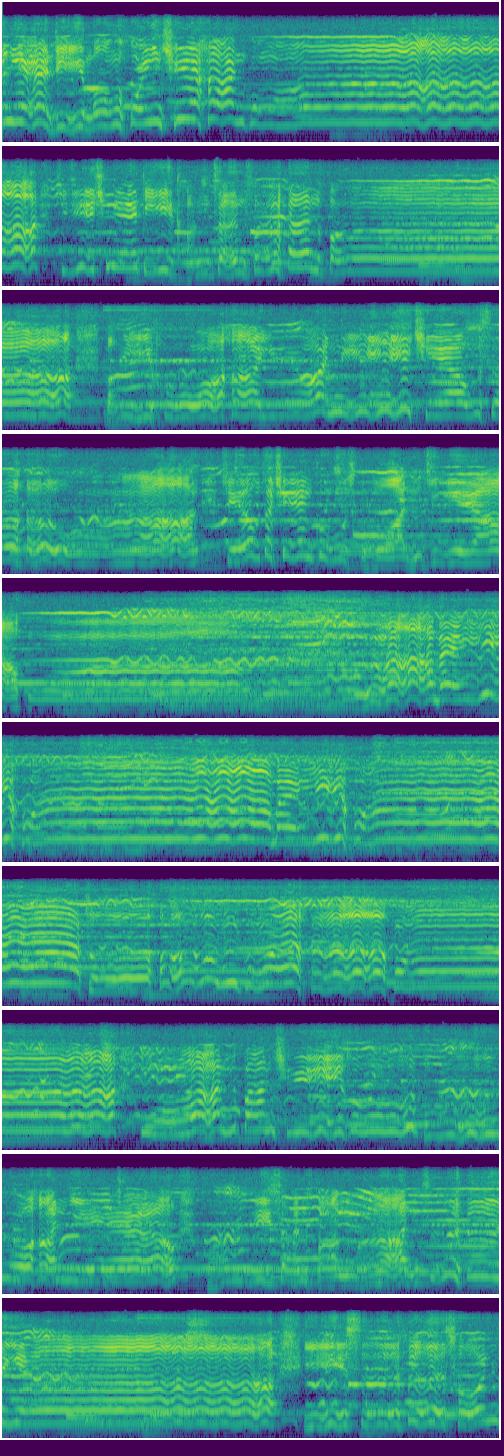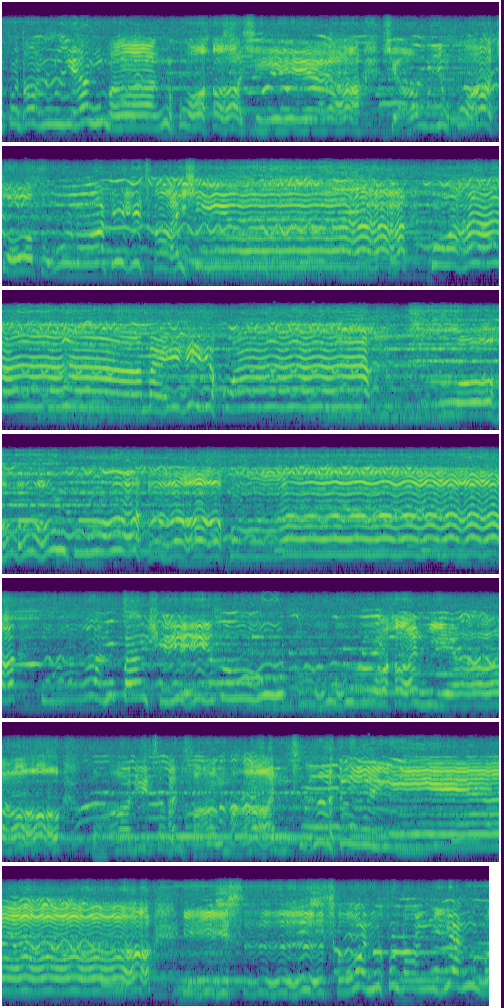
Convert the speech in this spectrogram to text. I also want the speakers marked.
Speaker 1: 年的梦魂牵挂，几千年的抗争奋发，百花园里翘首望，就这千古传佳话。去如不完游，花雨山放满枝桠。一世春风荡漾满花香，笑容化作不落的彩霞。去如不寒窑，花里绽放满枝桠。一世春风荡漾满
